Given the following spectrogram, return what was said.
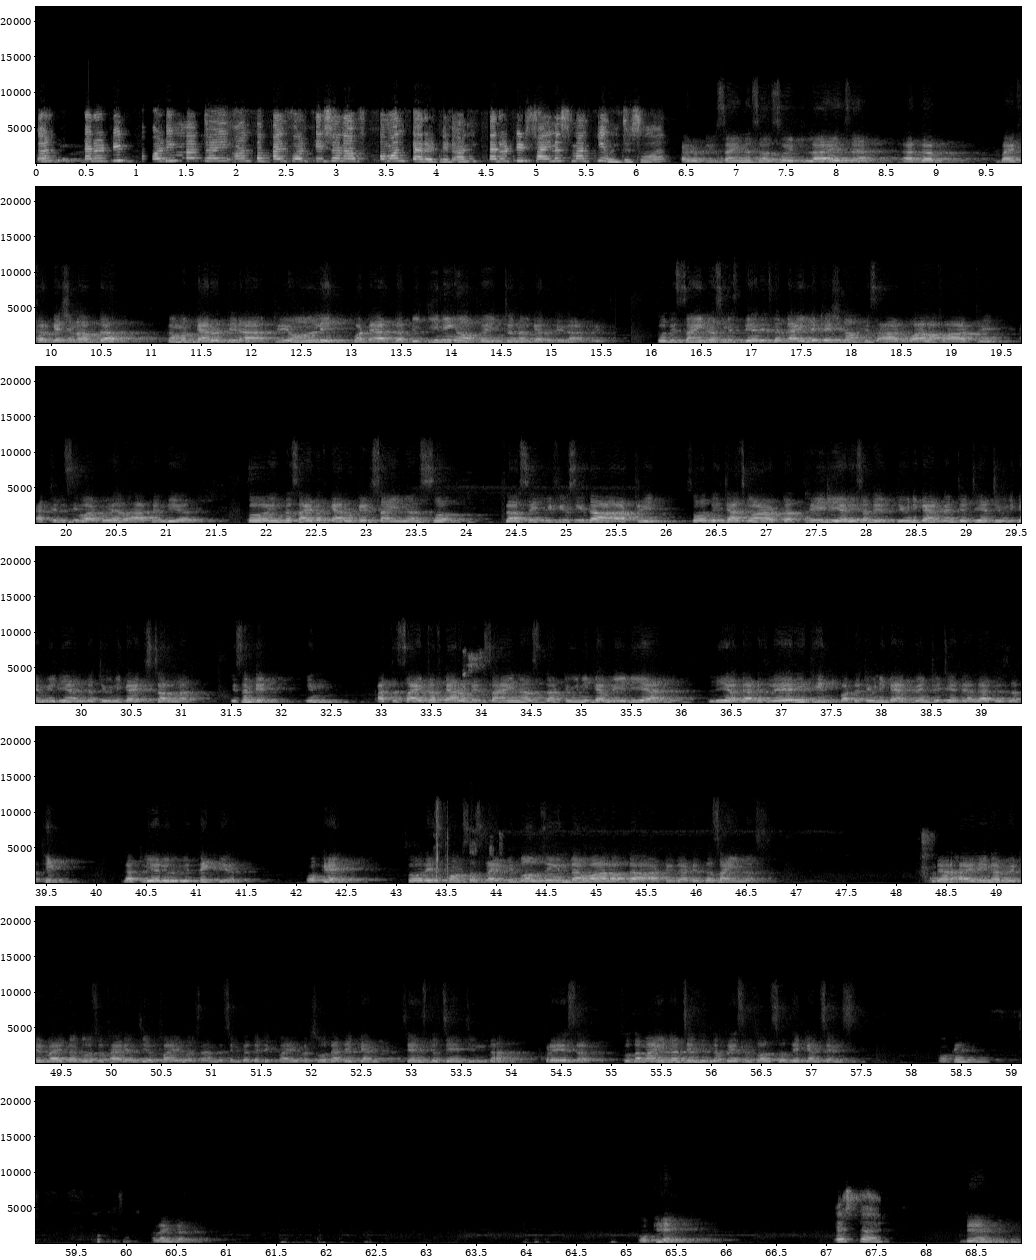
Sir carotid બોડીમાં થઈ on the bifurcation of common carotid અને carotid sinusમાં કેવું હતું sir Carotid sinus also it lies at, at the bifurcation of the common carotid artery only, but at the beginning of the internal carotid artery. So the sinus means there is the dilatation of this art, wall of artery. Actually, see what will have happened here. So in the side of carotid sinus, so the see if you see the uh, artery, so it has got a three layer, isn't it? Tunica adventitia, tunica media, and the tunica externa, isn't it? In at the site of carotid sinus, the tunica media layer that is very thin, but the tunica adventitia that is the thick. That layer will be thick there. Okay. So this forms a slightly bulging in the wall of the artery. That is the sinus. They are highly innervated by the glossopharyngeal fibers and the sympathetic fibers so that they can sense the change in the pressure. So the minor change in the pressures also they can sense. Okay? Like that. Okay. yes sir Then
